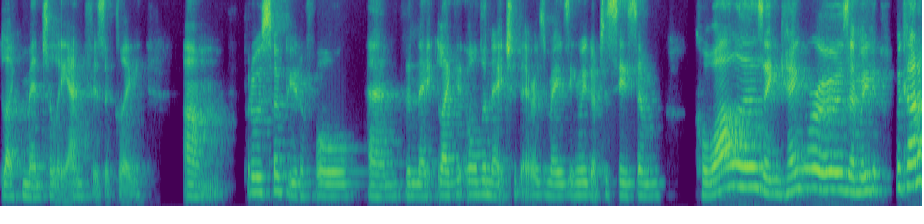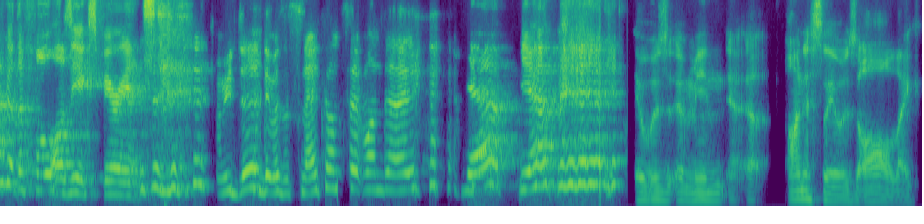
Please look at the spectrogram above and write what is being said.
like mentally and physically. Um, but it was so beautiful, and the na- like all the nature there is amazing. We got to see some koalas and kangaroos, and we we kind of got the full Aussie experience. we did. There was a snake on set one day. yeah, yeah. it was. I mean. Uh, honestly it was all like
